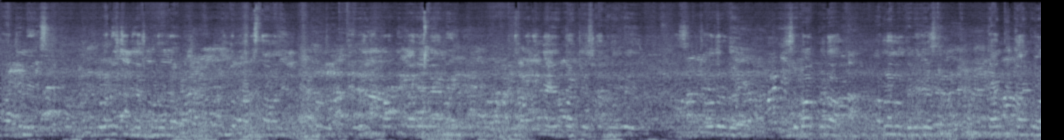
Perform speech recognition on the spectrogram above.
పార్టీని పరిస్థితి చేసుకోవడంలో ముందుకు నడుస్తామని ఈరోజు పార్టీ కార్యాలయాన్ని స్థలంగా ఏర్పాటు చేసినటువంటి సోదరుడు సుభాగ్ కూడా అభినందనలు తెలియజేస్తాను thank you thank you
